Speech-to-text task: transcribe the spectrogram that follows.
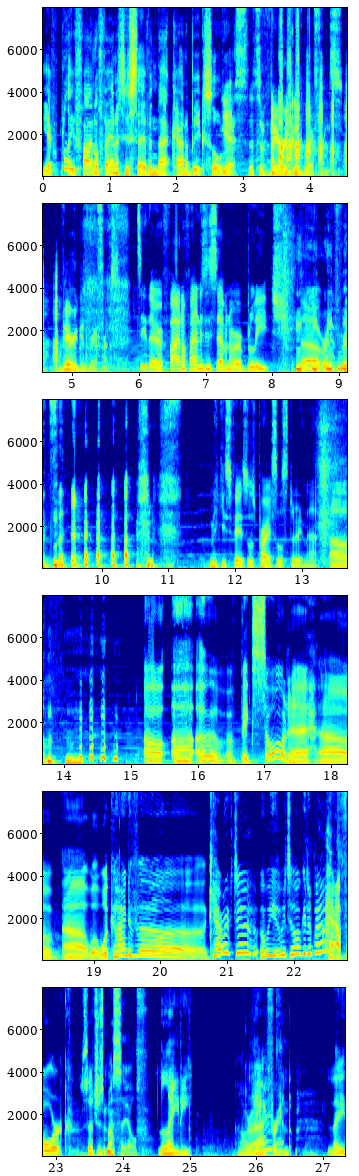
You ever play Final Fantasy VII? That kind of big sword. Yes, that's a very good reference. Very good reference. It's either Final Fantasy VII or a Bleach uh, reference there. Mickey's face was priceless during that. Um, oh, uh, oh, a big sword. Uh, uh, what, what kind of uh, character are we, are we talking about? Half orc, such as myself, lady, All right. lady friend, La-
